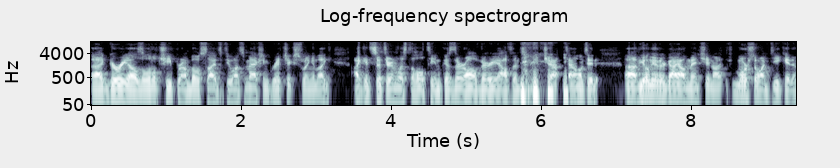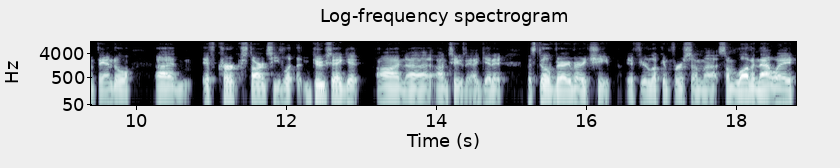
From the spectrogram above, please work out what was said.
Uh, Gurriel's a little cheaper on both sides if you want some action. Grichuk swinging. Like I could sit there and list the whole team because they're all very offensively talented. Uh, the only other guy I'll mention, uh, more so on DK than FanDuel, uh, if Kirk starts, he goose egg it on uh, on Tuesday. I get it, but still very very cheap. If you're looking for some uh, some love in that way,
